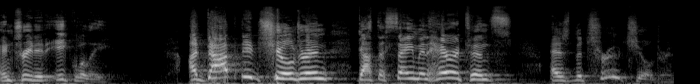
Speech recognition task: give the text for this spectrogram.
and treated equally. Adopted children got the same inheritance as the true children.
